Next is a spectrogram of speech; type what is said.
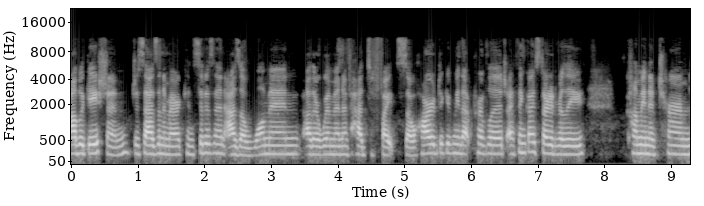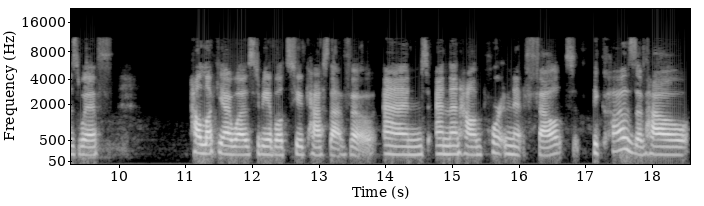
obligation just as an American citizen, as a woman. Other women have had to fight so hard to give me that privilege. I think I started really coming to terms with how lucky I was to be able to cast that vote and and then how important it felt because of how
